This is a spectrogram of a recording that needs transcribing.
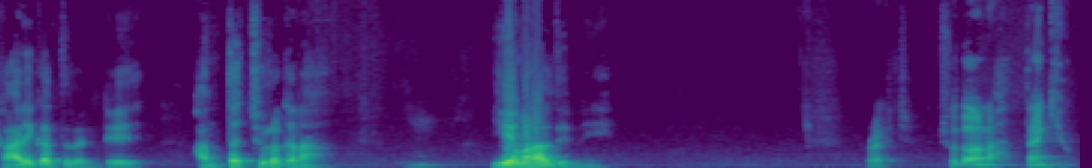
కార్యకర్తలంటే అంత చులకన. ఏమనాలి దీన్ని? రైట్ చూద్దాం అన్న థ్యాంక్ యూ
